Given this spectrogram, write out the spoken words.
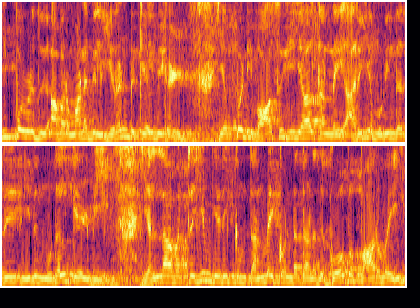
இப்பொழுது அவர் மனதில் இரண்டு கேள்விகள். எப்படி வாசுகியால் தன்னை அறிய முடிந்தது? இது முதல் கேள்வி. எல்லாவற்றையும் எரிக்கும் தன்மை கொண்ட தனது கோப பார்வை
